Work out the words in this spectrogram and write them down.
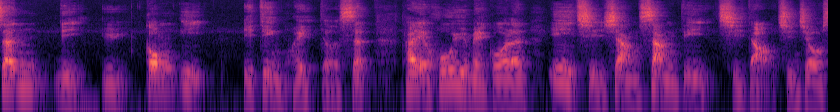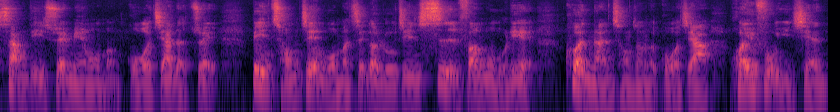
真理与公义一定会得胜。他也呼吁美国人一起向上帝祈祷，请求上帝赦免我们国家的罪，并重建我们这个如今四分五裂。困难重重的国家恢复以前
